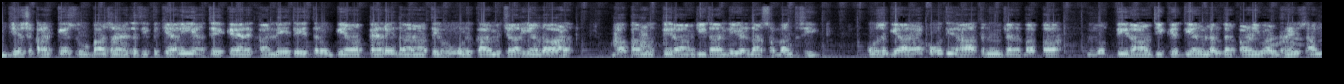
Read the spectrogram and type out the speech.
ਜਿਸ ਕਰਕੇ ਸੂਬਾ ਸਰਹੰਦ ਦੀ ਕਚਹਿਰੀ ਅਤੇ ਕੈਦਖਾਨੇ ਦੇ ਦਰੋਗਿਆਂ, ਪਹਿਰੇਦਾਰਾਂ ਅਤੇ ਹੋਰ ਕਰਮਚਾਰੀਆਂ ਨਾਲ ਬਾਬਾ ਮੋਤੀ ਰਾਮ ਜੀ ਦਾ ਨੇੜਲਾ ਸੰਬੰਧ ਸੀ। ਉਸ 11 ਪੋਹ ਦੀ ਰਾਤ ਨੂੰ ਜਦ ਬਾਬਾ ਮੋਤੀ ਰਾਮ ਜੀ ਕੈਦੀਆਂ ਨੂੰ ਲੰਗਰ ਪਾਣੀ ਵੰਡ ਰਹੇ ਸਨ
